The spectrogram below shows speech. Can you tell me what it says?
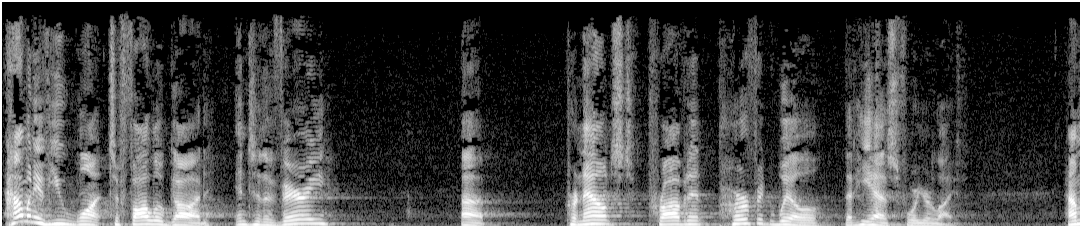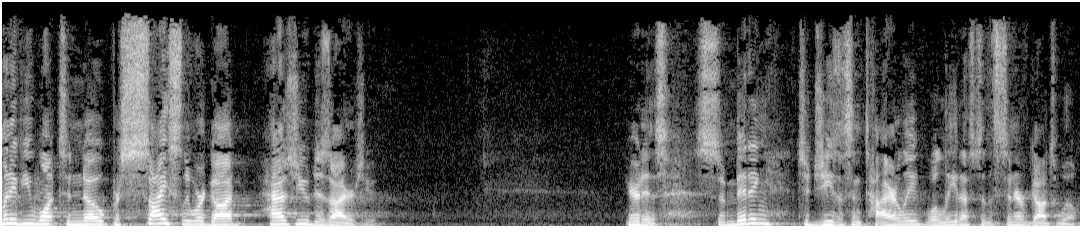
How many of you want to follow God into the very uh, pronounced, provident, perfect will that He has for your life? How many of you want to know precisely where God has you, desires you? Here it is. Submitting to Jesus entirely will lead us to the center of God's will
